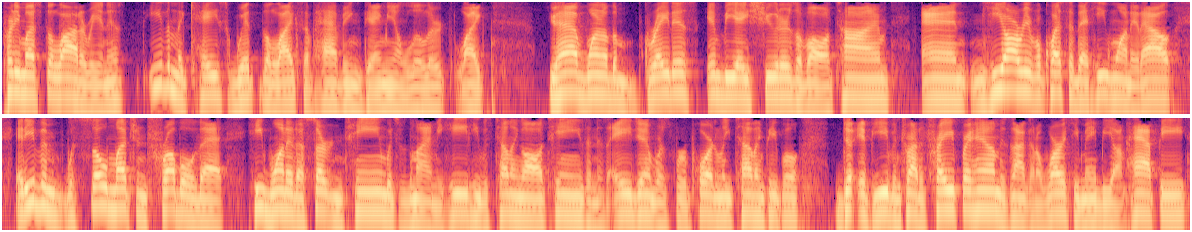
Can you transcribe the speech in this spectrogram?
pretty much the lottery. And it's even the case with the likes of having Damian Lillard. Like, you have one of the greatest NBA shooters of all time, and he already requested that he wanted out. It even was so much in trouble that he wanted a certain team, which was the Miami Heat. He was telling all teams, and his agent was reportedly telling people, if you even try to trade for him, it's not going to work. He may be unhappy.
